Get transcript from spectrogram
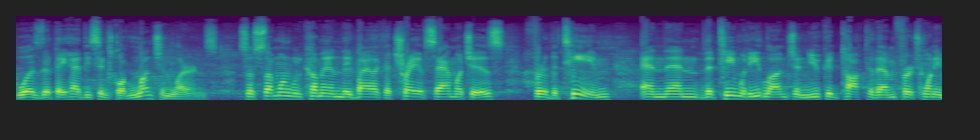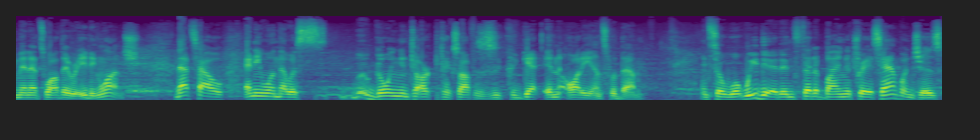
was that they had these things called lunch and learns. So someone would come in, they'd buy like a tray of sandwiches for the team, and then the team would eat lunch, and you could talk to them for 20 minutes while they were eating lunch. And that's how anyone that was going into architects' offices could get an audience with them. And so what we did, instead of buying a tray of sandwiches,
